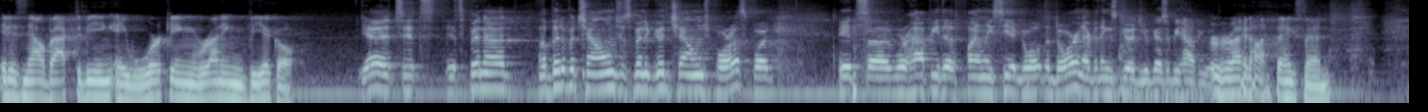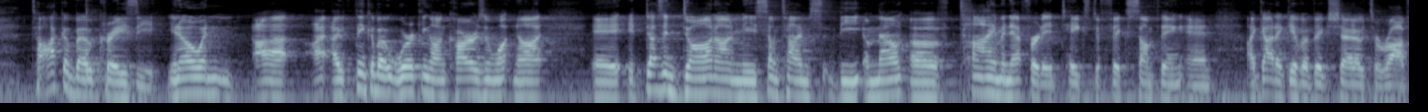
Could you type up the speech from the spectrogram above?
it is now back to being a working, running vehicle. Yeah, it's it's it's been a, a bit of a challenge. It's been a good challenge for us, but it's uh, we're happy to finally see it go out the door and everything's good. You guys will be happy with it. Right on. Thanks, man. Talk about crazy. You know, and uh, I, I think about working on cars and whatnot, it, it doesn't dawn on me sometimes the amount of time and effort it takes to fix something. And I got to give a big shout out to Rob.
